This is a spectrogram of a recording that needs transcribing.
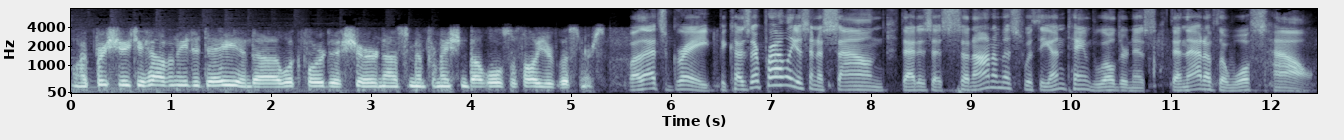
Well, I appreciate you having me today and uh, look forward to sharing uh, some information about wolves with all your listeners. Well, that's great because there probably isn't a sound that is as synonymous with the untamed wilderness than that of the wolf's howl.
